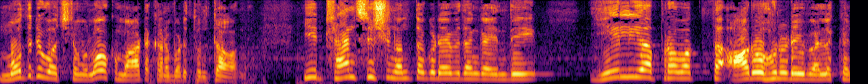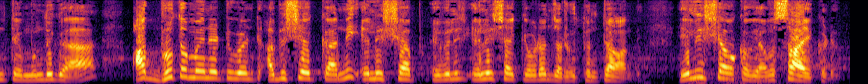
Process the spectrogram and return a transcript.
మొదటి వచనంలో ఒక మాట కనబడుతుంటా ఉంది. ఈ ట్రాన్సిషన్ అంతా కూడా ఏ విధంగా అయింది? ఏలియా ప్రవక్త ఆరోహణుడై వెళ్ళకంటే ముందుగా అద్భుతమైనటువంటి అభిషేకాన్ని ఎలిషా ఎలి- ఇవ్వడం జరుగుతుంటా ఉంది. ఎలిషా ఒక వ్యవసాయకుడు.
